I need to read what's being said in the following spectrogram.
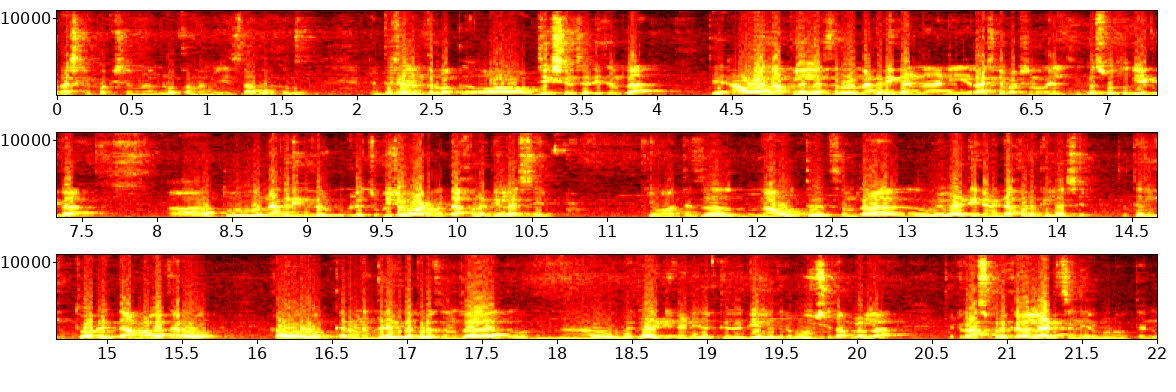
राजकीय पक्षांना लोकांना आम्ही सादर करू. आणि त्याच्यानंतर मग ऑब्जेक्शनसाठी समजा ते आव्हान आपल्याला सर्व नागरिकांना आणि राजकीय पक्षांना राहील. की कसं होतं की एकदा तो नागरिक जर कुठल्या चुकीच्या वार्डमध्ये दाखवला गेला असेल किंवा त्याचं नाव जर समजा वेगळ्या ठिकाणी दाखवलं गेलं असेल तर ते त्वरित आम्हाला करावं कळवावं. कारण नंतर एकदा परत समजा वेगळ्या ठिकाणी जर तिथं गेलं तर भविष्यात आपल्याला ते ट्रान्सफर करायला अडचण निर्माण होते. आणि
